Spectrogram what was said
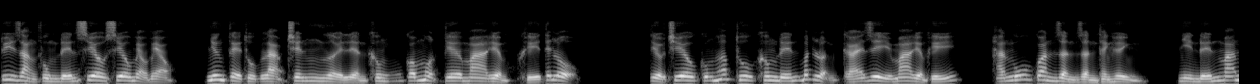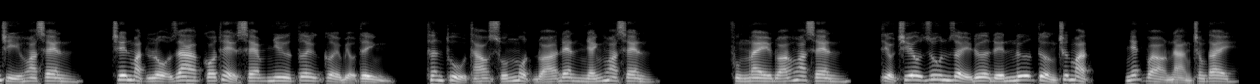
tuy rằng phùng đến siêu siêu vẹo vẹo, nhưng tề thuộc lạp trên người liền không có một tia ma hiểm khí tiết lộ. Tiểu chiêu cũng hấp thu không đến bất luận cái gì ma hiểm khí, hắn ngũ quan dần dần thành hình, nhìn đến mãn trì hoa sen, trên mặt lộ ra có thể xem như tươi cười biểu tình, thân thủ tháo xuống một đóa đen nhánh hoa sen. Phùng này đóa hoa sen, tiểu chiêu run rẩy đưa đến nữ tưởng trước mặt, nhét vào nàng trong tay.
